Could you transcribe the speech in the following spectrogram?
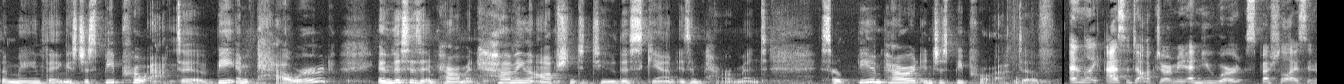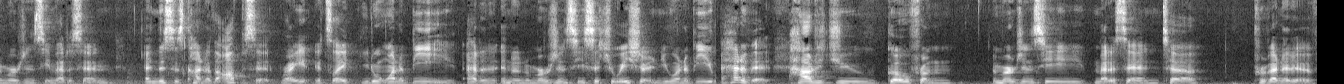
the main thing is just be proactive, be empowered. And this is empowerment. Having the option to do this scan is empowerment. So be empowered and just be proactive. And like as a doctor, I mean, and you were specialized in emergency medicine and this is kind of the opposite, right? It's like you don't want to be at an, in an emergency situation. You want to be ahead of it. How did you go from emergency medicine to preventative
